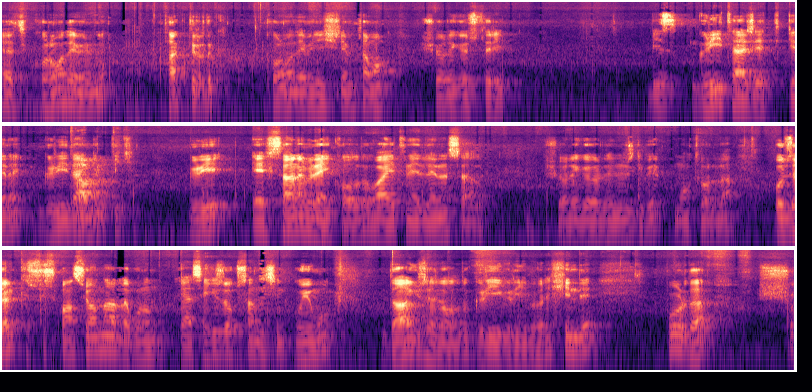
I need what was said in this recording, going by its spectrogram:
Evet koruma demirini taktırdık. Koruma demiri işlemi tamam. Şöyle göstereyim. Biz gri tercih ettik gene. Griden Tabii. gittik. Gri efsane bir renk oldu. Wyatt'in ellerine sağlık. Şöyle gördüğünüz gibi motorla. Özellikle süspansiyonlarla bunun yani 890 için uyumu daha güzel oldu. Gri gri böyle. Şimdi burada şu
